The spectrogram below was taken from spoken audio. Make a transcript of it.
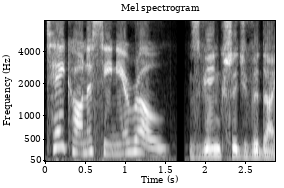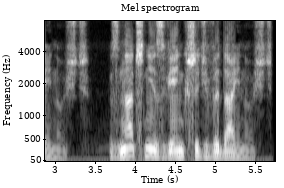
Take on a senior role. Zwiększyć wydajność. Znacznie zwiększyć wydajność.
